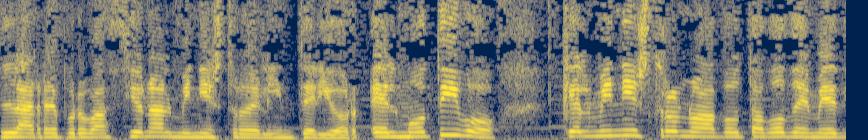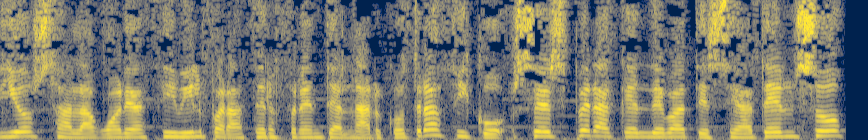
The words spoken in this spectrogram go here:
la reprobación al ministro del Interior. El motivo, que el ministro no ha dotado de medios a la Guardia Civil para hacer frente al narcotráfico. Se espera que el debate sea tenso,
